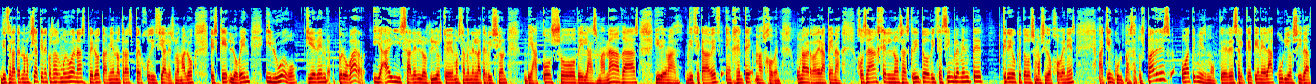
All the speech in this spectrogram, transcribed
Dice, la tecnología tiene cosas muy buenas, pero también otras perjudiciales. Lo malo es que lo ven y luego quieren probar. Y ahí salen los líos que vemos también en la televisión de acoso, de las manadas y demás. Dice, cada vez en gente más joven. Una verdadera pena. José Ángel nos ha escrito, dice, simplemente creo que todos hemos sido jóvenes. ¿A quién culpas? ¿A tus padres o a ti mismo, que eres el que tiene la curiosidad?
